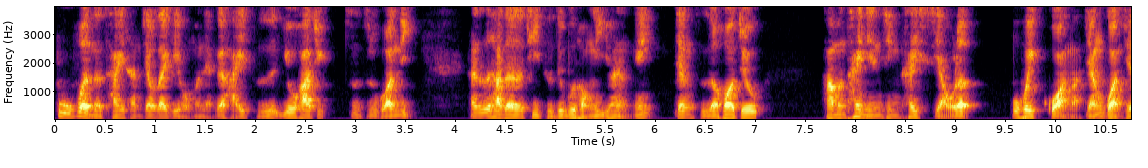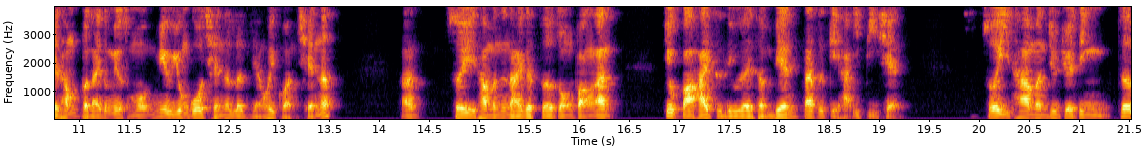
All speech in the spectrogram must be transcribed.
部分的财产交代给我们两个孩子，由他去自主管理。但是他的妻子就不同意，他讲，诶，这样子的话就他们太年轻太小了，不会管了，讲管钱，他们本来都没有什么没有用过钱的人，怎样会管钱呢？啊，所以他们就拿一个折中方案，就把孩子留在身边，但是给他一笔钱。所以他们就决定这，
